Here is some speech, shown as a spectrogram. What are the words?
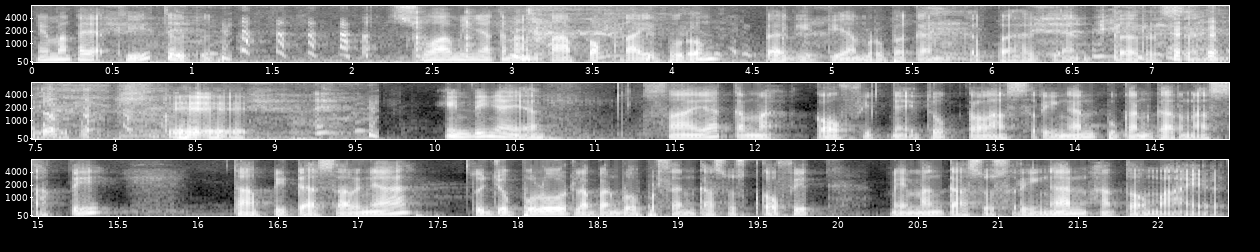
memang kayak gitu tuh. Suaminya kena taplok tai burung bagi dia merupakan kebahagiaan tersendiri Intinya ya, saya kena COVID-nya itu kelas ringan bukan karena sakti, tapi dasarnya 70-80% kasus COVID memang kasus ringan atau mild.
